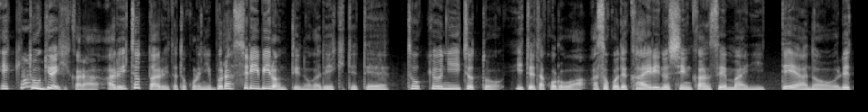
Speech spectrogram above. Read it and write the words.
駅東京駅から歩いちょっと歩いたところにブラスリービロンっていうのができてて東京にちょっと行ってた頃はあそこで帰りの新幹線前に行ってあのレッ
